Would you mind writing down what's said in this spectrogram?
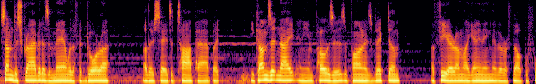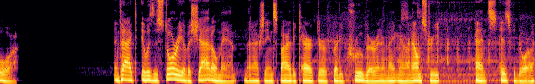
Some describe it as a man with a fedora, others say it's a top hat, but he comes at night and he imposes upon his victim a fear unlike anything they've ever felt before. In fact, it was the story of a shadow man that actually inspired the character of Freddy Krueger in A Nightmare on Elm Street, hence his fedora.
